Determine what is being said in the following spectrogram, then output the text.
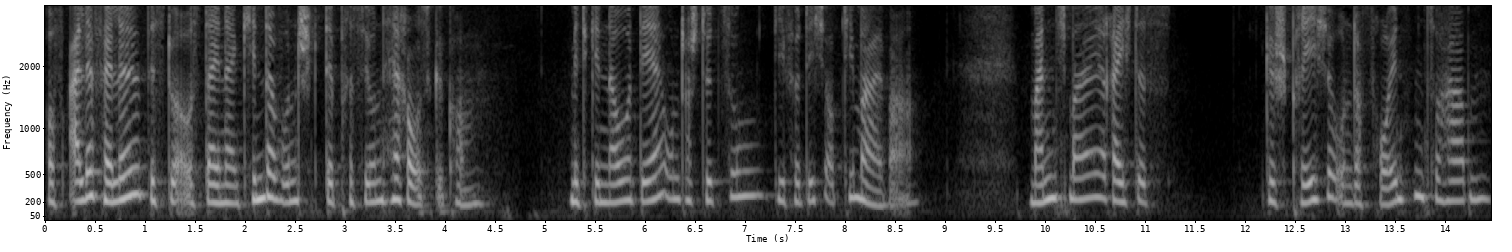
Auf alle Fälle bist du aus deiner Kinderwunschdepression herausgekommen. Mit genau der Unterstützung, die für dich optimal war. Manchmal reicht es, Gespräche unter Freunden zu haben,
